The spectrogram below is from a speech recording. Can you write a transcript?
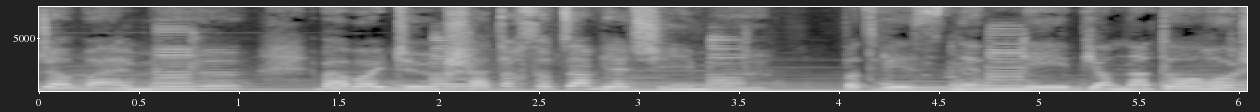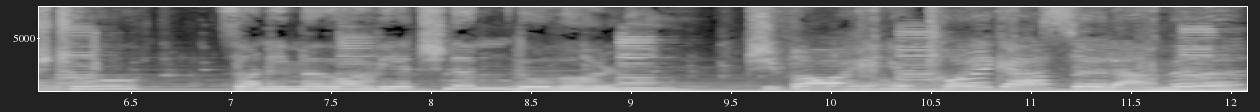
do palmy Baboj tych szatach so tam wiecimy Pod wiesnym niebiom na dorożczu Zonimy wo wiecznym dowolu. Przy wohyniu trójka sydamy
